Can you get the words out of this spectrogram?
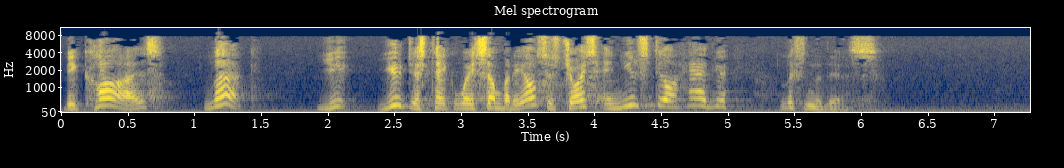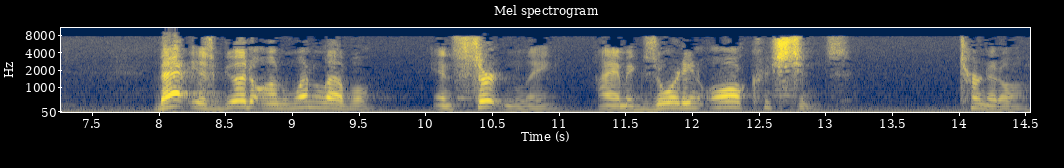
because, look, you, you just take away somebody else's choice and you still have your. Listen to this. That is good on one level, and certainly I am exhorting all Christians turn it off.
